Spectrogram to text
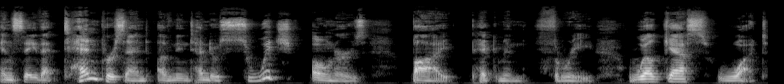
and say that 10% of Nintendo Switch owners buy Pikmin 3. Well, guess what?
